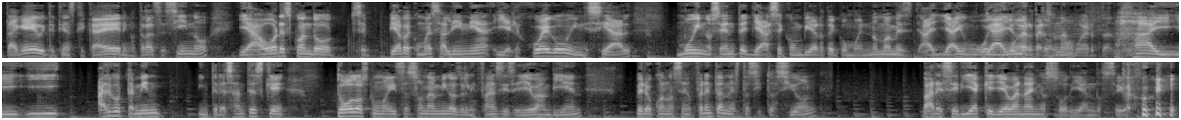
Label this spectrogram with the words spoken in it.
tagueo y te tienes que caer, encontrar al asesino. Y ahora es cuando se pierde como esa línea y el juego inicial, muy inocente, ya se convierte como en, no mames, ya, ya hay un güey ya hay una persona ¿no? muerta, ¿no? Ajá, y, y- y algo también interesante es que todos, como dices, son amigos de la infancia y se llevan bien, pero cuando se enfrentan a esta situación, parecería que llevan años odiándose, güey.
